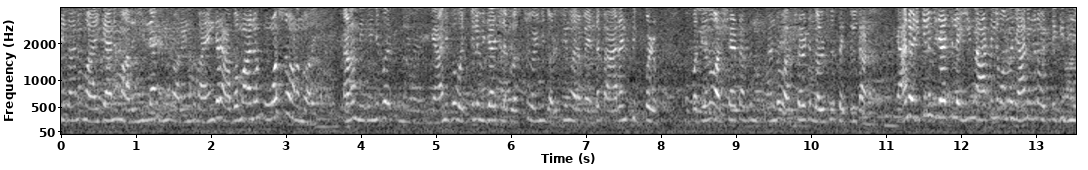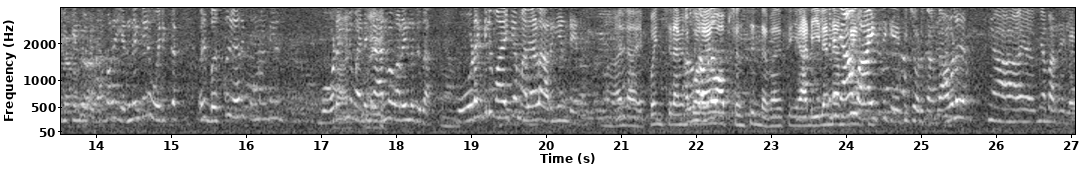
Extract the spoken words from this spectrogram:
എഴുതാനും വായിക്കാനും അറിയില്ല എന്ന് പറയുന്നത് ഭയങ്കര അപമാനം മോശമാണെന്ന് പറയും. കാരണം ഇനിയിപ്പോൾ ഞാനിപ്പോൾ ഒരിക്കലും വിചാരിച്ചില്ല പ്ലസ് ടു കഴിഞ്ഞ് ഗൾഫിൽ നിന്ന് വരുമ്പോൾ എന്റെ പാരൻസ് ഇപ്പോഴും മുപ്പത്തിയൊന്ന് വർഷമായിട്ട് അവർ രണ്ട് വർഷമായിട്ട് ഗൾഫിൽ സെറ്റിൽഡ് ആണ്. ഞാൻ ഒരിക്കലും വിചാരിച്ചില്ല ഈ നാട്ടിൽ വന്ന് ഞാൻ ഇങ്ങനെ ഒറ്റയ്ക്ക് ജീവിക്കേണ്ടി വരും. ഞാൻ പറയും എന്തെങ്കിലും ഒരു ബസ് കയറി പോകണമെങ്കിൽ ബോർഡെങ്കിലും അതിന്റെ ഗ്രാൻഡ് പറയുന്നത് ഇതാ. ബോർഡെങ്കിലും വായിക്കാൻ മലയാളം അറിയണ്ടേന്ന് അല്ല ഇപ്പൊ ഇൻസ്റ്റാഗ്രാമിൽ കുറെ ഓപ്ഷൻസ് ഉണ്ട്. അടിയിൽ ഞാൻ വായിച്ച് കേൾപ്പിച്ചു കൊടുക്കാറുണ്ട്. അവൾ ഞാൻ പറഞ്ഞില്ലേ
